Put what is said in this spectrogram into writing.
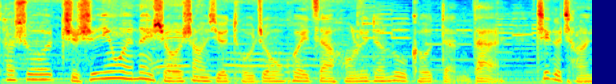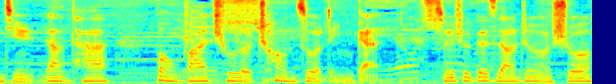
他说：“只是因为那时候上学途中会在红绿灯路口等待，这个场景让他迸发出了创作灵感。所以说歌词当中有说：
